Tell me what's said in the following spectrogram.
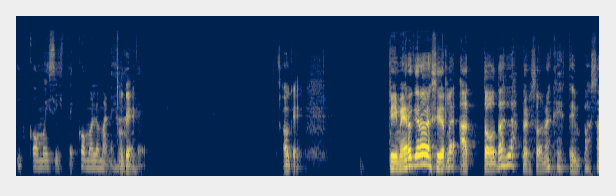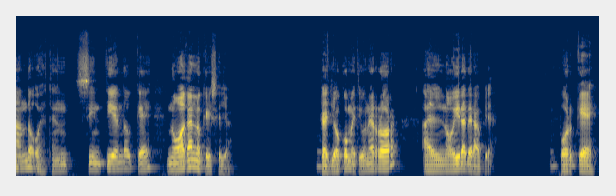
y cómo hiciste, cómo lo manejaste. Ok. Primero quiero decirle a todas las personas que estén pasando o estén sintiendo que no hagan lo que hice yo. Que yo cometí un error al no ir a terapia. ¿Por qué?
